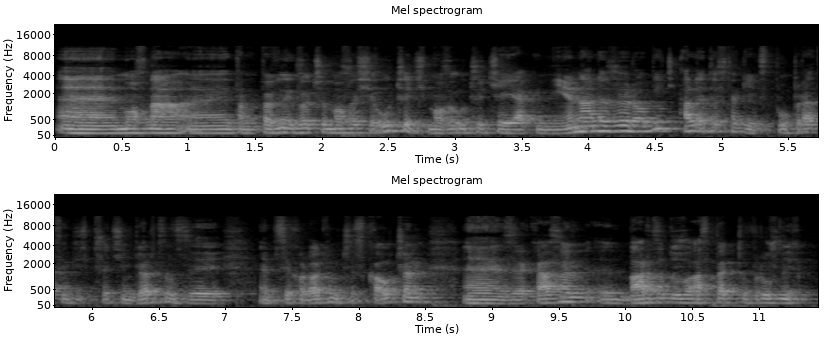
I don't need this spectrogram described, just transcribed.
e, można e, tam pewnych rzeczy może się uczyć, może uczyć się jak nie należy robić, ale też takiej współpracy gdzieś przedsiębiorców z e, psychologiem czy z coachem, e, z lekarzem. E, Bardzo dużo aspektów różnych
